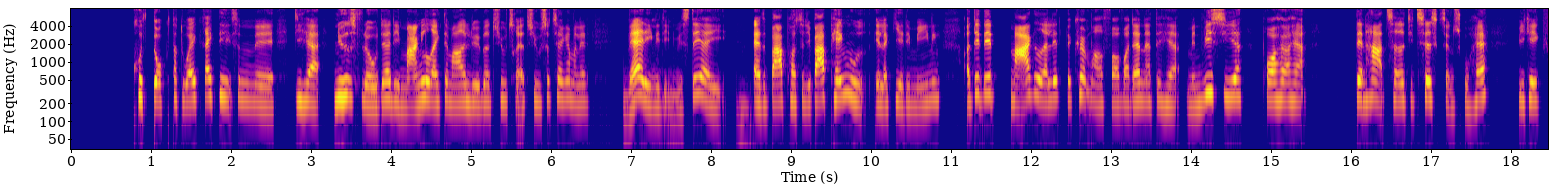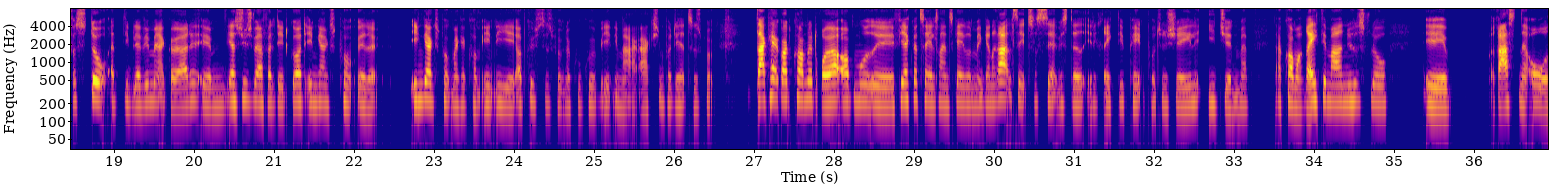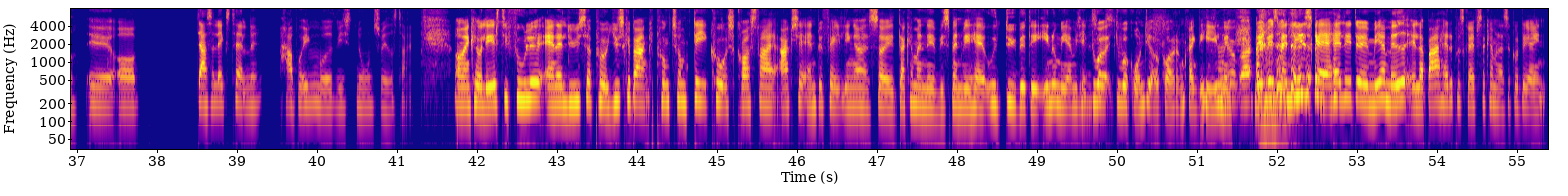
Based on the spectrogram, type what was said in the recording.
produkter, du har ikke rigtig sådan, øh, de her nyhedsflow, det har de manglet rigtig meget i løbet af 2023, så tænker man lidt, hvad er det egentlig, de investerer i? Mm. Er det bare, poster de bare penge ud, eller giver det mening? Og det er det, markedet er lidt bekymret for, hvordan er det her. Men vi siger, prøv at høre her, den har taget de tæsk, den skulle have. Vi kan ikke forstå, at de bliver ved med at gøre det. Øhm, jeg synes i hvert fald, det er et godt indgangspunkt, eller indgangspunkt, man kan komme ind i opkøbstidspunkt og kunne købe ind i aktien på det her tidspunkt. Der kan jeg godt komme lidt røre op mod øh, fjerdekvartalsregnskabet, men generelt set, så ser vi stadig et rigtig pænt potentiale i Genmap. Der kommer rigtig meget nyhedsflow. Øh, resten af året, øh, og der så tallene har på ingen måde vist nogen svaghedstegn. Og man kan jo læse de fulde analyser på jyskebank.dk-aktieanbefalinger, så øh, der kan man, øh, hvis man vil have uddybet det endnu mere, du var, du var grundig og godt omkring det hele, men, det men hvis man lige skal have lidt øh, mere med, eller bare have det på skrift, så kan man altså gå derind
